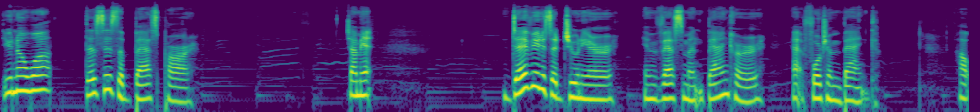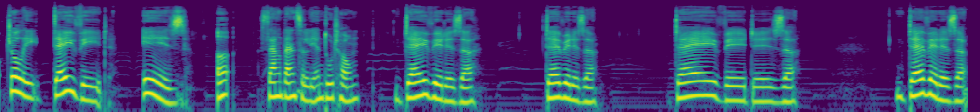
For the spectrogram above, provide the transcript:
You know what? This is the best part. 下面，David is a junior investment banker at Fortune Bank。好，这里 David is a 三个单词连读成 David is a David is a David is a David is a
